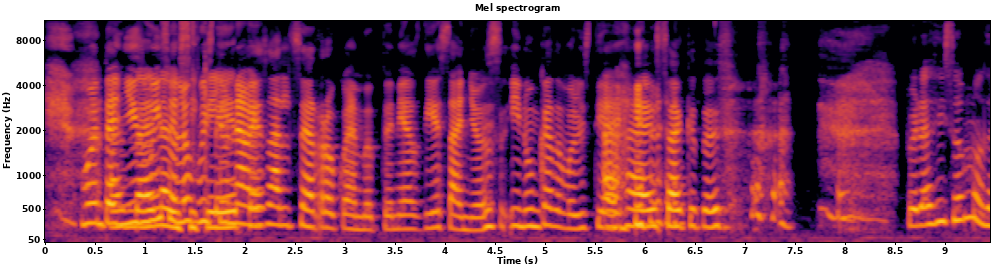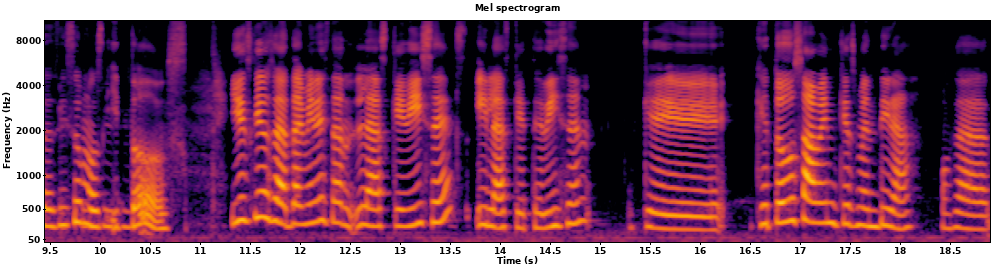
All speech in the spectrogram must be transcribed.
Montañismo y solo fuiste una vez al cerro cuando tenías 10 años y nunca te volviste a Ajá, exacto. Pero así somos, así somos, y todos. Y es que, o sea, también están las que dices y las que te dicen que, que todos saben que es mentira. O sea,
